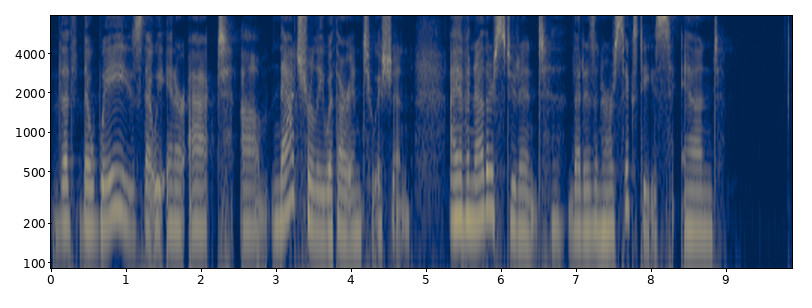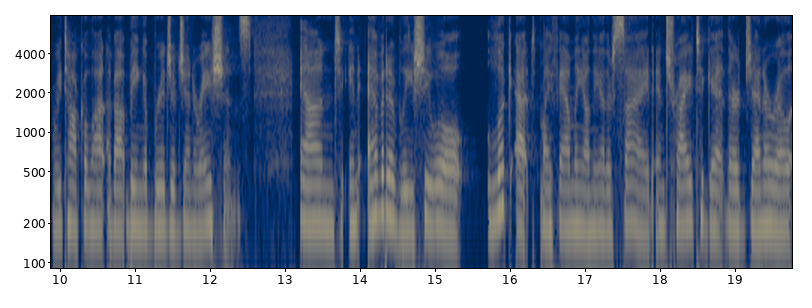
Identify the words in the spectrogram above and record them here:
the, the ways that we interact um, naturally with our intuition. I have another student that is in her 60s, and we talk a lot about being a bridge of generations. And inevitably, she will look at my family on the other side and try to get their general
